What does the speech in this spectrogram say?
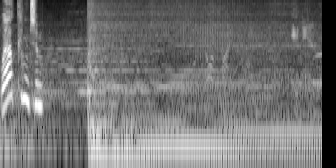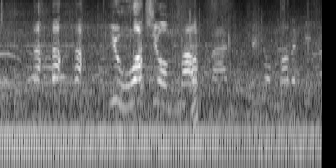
Welcome to. You watch your mouth, man. Did your mother teach you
